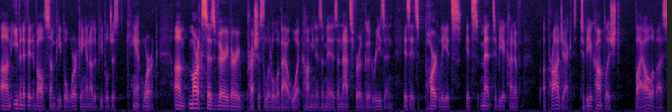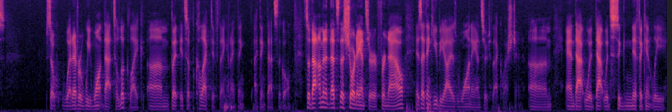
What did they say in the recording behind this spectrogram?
um, even if it involves some people working and other people just can't work. Um, Marx says very, very precious little about what communism is, and that's for a good reason. Is it's partly it's it's meant to be a kind of a project to be accomplished by all of us so whatever we want that to look like, um, but it's a collective thing, and I think I think that's the goal. So that I'm gonna that's the short answer for now. Is I think UBI is one answer to that question, um, and that would that would significantly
